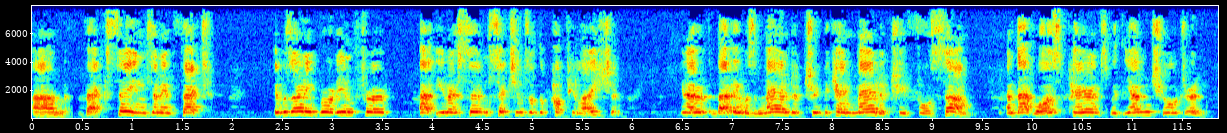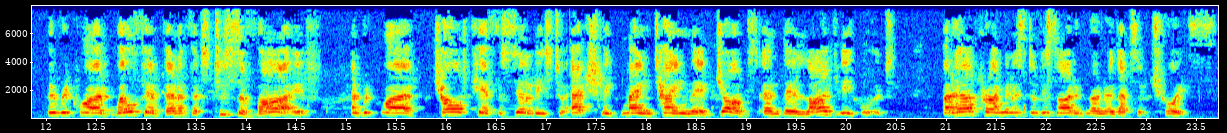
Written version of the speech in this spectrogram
um, vaccines. And in fact, it was only brought in for, uh, you know, certain sections of the population. You know, that it was mandatory, became mandatory for some. And that was parents with young children who required welfare benefits to survive and require childcare facilities to actually maintain their jobs and their livelihoods. But our Prime Minister decided, no, no, that's a choice.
